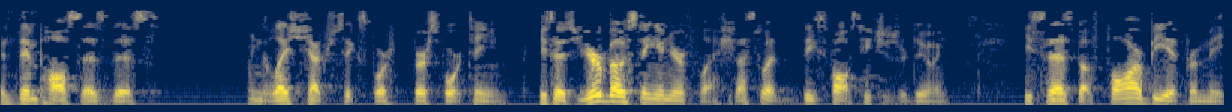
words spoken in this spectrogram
And then Paul says this in Galatians chapter 6, verse 14. He says, You're boasting in your flesh. That's what these false teachers are doing. He says, But far be it from me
